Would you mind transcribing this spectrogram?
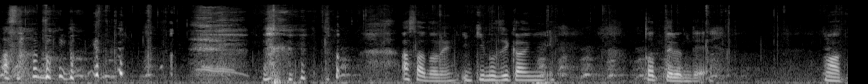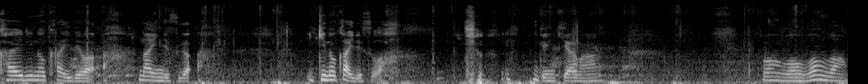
朝どんどんやって朝のね行きの時間に撮ってるんでまあ帰りの回ではないんですが行きの回ですわ。元気やな。ワンワンワンワン。は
